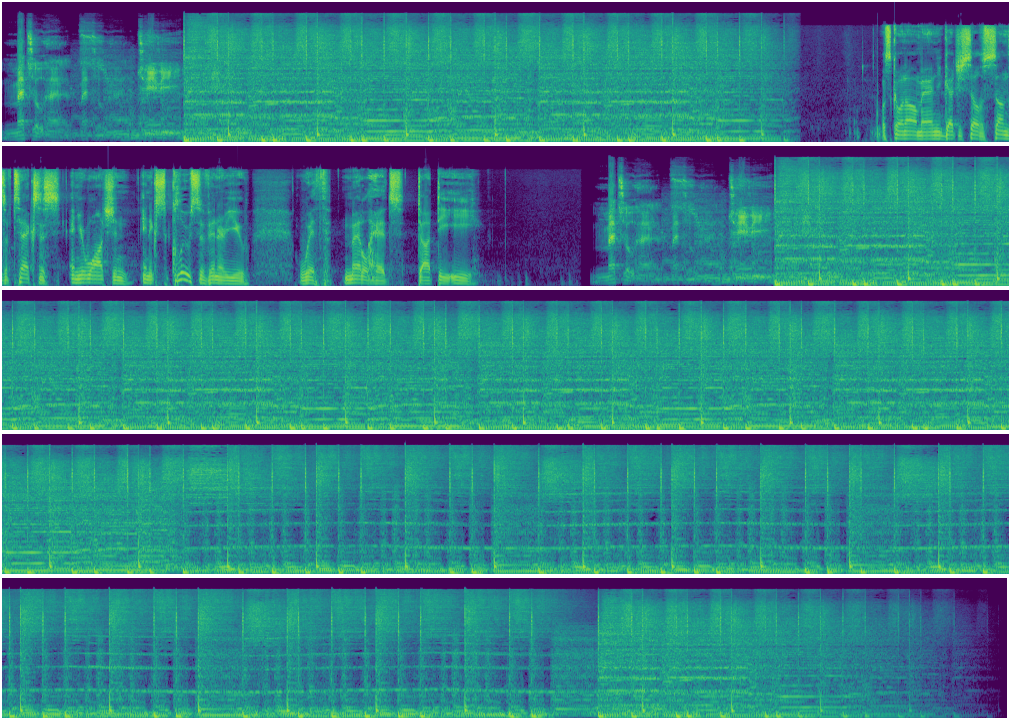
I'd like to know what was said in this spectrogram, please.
Metalhead, Metalhead TV. What's going on, man? You got yourselves Sons of Texas, and you're watching an exclusive interview with metalheads.de. Metalheads Metalhead TV.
